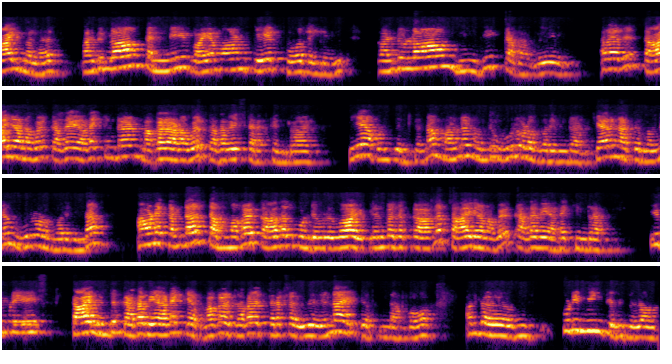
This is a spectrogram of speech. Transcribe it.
ஆய்மலர் கண்டுலாம் கண்ணி வயமான் தேர் போதையில் கண்டுலாம் வீதி கதவு. அதாவது தாயானவள் கதையை அடைக்கின்றாள் மகளானவள் கதவை திறக்கின்றாள். ஏன் அப்படின்னு சொல்லி சொன்னா மன்னன் வந்து ஊர்வலம் வருகின்றான். சேர நாட்டு மன்னன் ஊர்வலம் வருகின்றான். அவனை கண்டால் தம் மகள் காதல் கொண்டு விடுவாள் என்பதற்காக தாயானவள் கதவை அடைக்கின்றாள். இப்படி தாய் வந்து கதவை அடைக்க மகள் கதவை திறக்க இது என்ன ஆயிட்டு அப்படின்னாக்கோ அந்த குடிமீன் சொல்லி சொல்லுவாங்க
